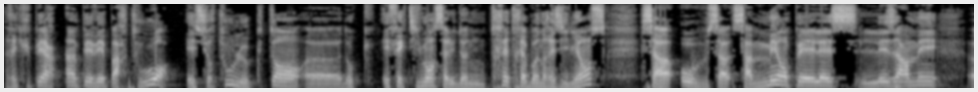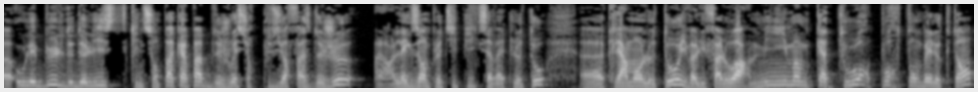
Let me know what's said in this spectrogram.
récupère un PV par tour et surtout le temps euh, donc effectivement ça lui donne une très très bonne résilience. Ça ça, ça met en PLS les armées euh, ou les builds de liste qui ne sont pas capables de jouer sur plusieurs phases de jeu. Alors l'exemple typique ça va être le taux euh, clairement le taux il va lui falloir minimum 4 tours pour tomber le temps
